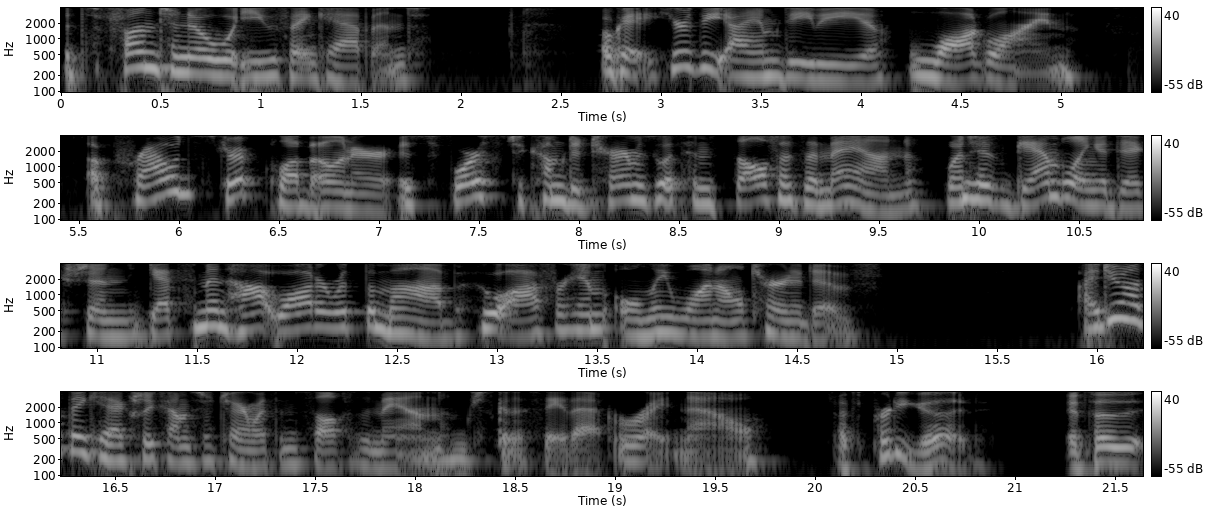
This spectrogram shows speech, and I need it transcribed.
It's fun to know what you think happened. Okay, here's the IMDb logline. A proud strip club owner is forced to come to terms with himself as a man when his gambling addiction gets him in hot water with the mob, who offer him only one alternative. I do not think he actually comes to terms with himself as a man. I'm just going to say that right now. That's pretty good. It's a,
